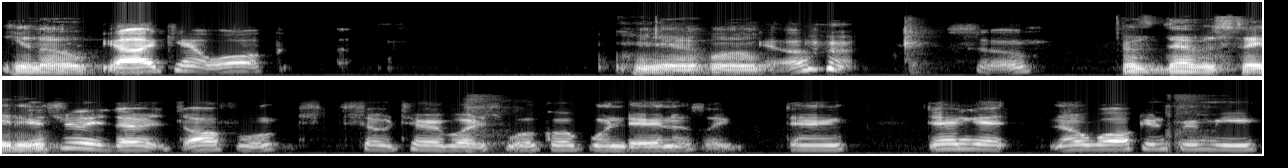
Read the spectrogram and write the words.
you know, Yeah, I can't walk. yeah, well, Yeah. so it's devastating." it's really de- it's awful. It's so terrible. I just woke up one day and I was like, dang, dang it, no walking for me.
